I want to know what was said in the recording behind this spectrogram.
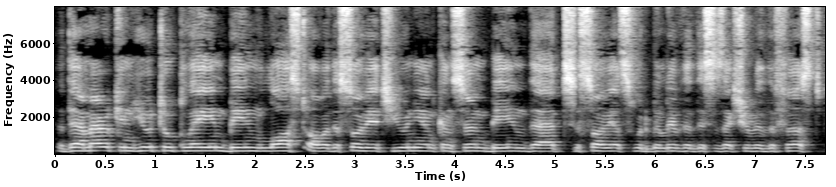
The American U 2 plane being lost over the Soviet Union, concern being that the Soviets would believe that this is actually the first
